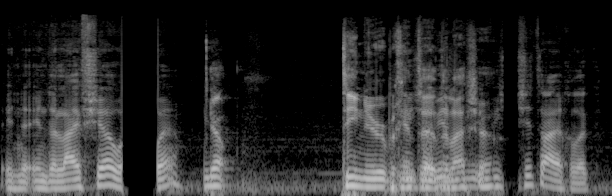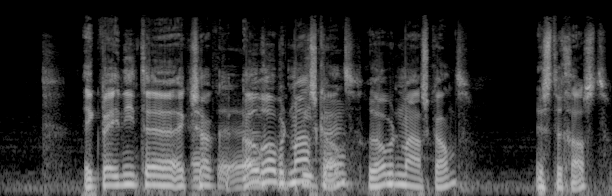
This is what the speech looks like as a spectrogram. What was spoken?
in de, in de live show. Hè? ja. 10 uur begint Wie- eh, de live. Wie zit eigenlijk? Ik weet niet eh, exact. Het, eh, oh, Robert het Maaskant. Robert Maaskant is de gast.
